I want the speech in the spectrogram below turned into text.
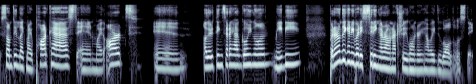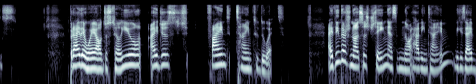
something like my podcast and my art and other things that I have going on, maybe. But I don't think anybody's sitting around actually wondering how I do all those things. But either way, I'll just tell you, I just find time to do it. I think there's not such thing as not having time because I've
